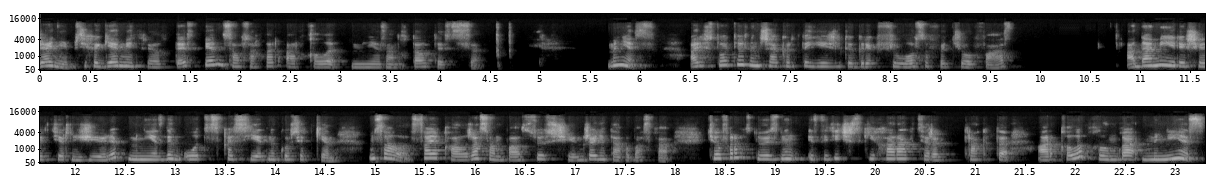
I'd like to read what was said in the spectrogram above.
және психогеометриялық тест пен саусақтар арқылы мінез анықтау тестісі. Мінез. Аристотельдің шәкірті ежелгі грек философы теофаст адами ерекшеліктерін жүйелеп мінездің отыз қасиетін көрсеткен. Мысалы сайқал жасампаз сөзшең және тағы басқа. Теофраст өзінің эстетический характері тракты арқылы ғылымға мінез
